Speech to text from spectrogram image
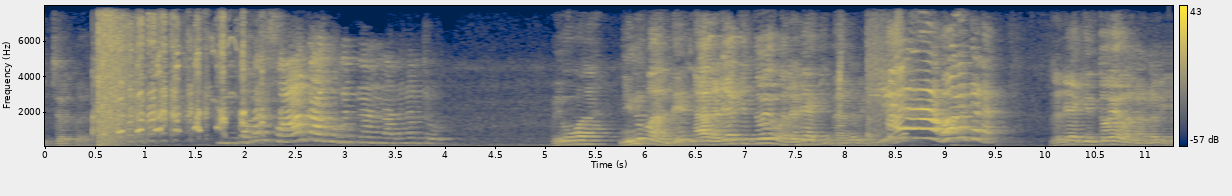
ಪಿಕ್ಚರ್ ಕಡೆ ನಿಮ್ ಸಂಬಂಧ ಸಾಕಾಗೋಗಿತ್ ನನ್ ನನಗಂತೂ. ಅಯ್ಯವ್ವ ನೀನು ಬಾ ಅಂದೆ? ನಾ ರೆಡಿ ಹಾಕಿಂತ ರೆಡಿ ಹಾಕಿ ನಾನು ಆ, ಹೋಗ್ ಆ ನಡವಿ. ರೆಡಿ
